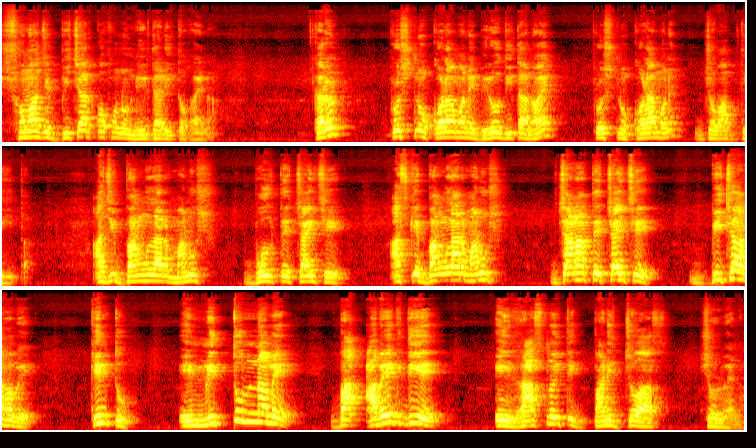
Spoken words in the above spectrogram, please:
সমাজে বিচার কখনো নির্ধারিত হয় না। কারণ প্রশ্ন করা মানে বিরোধিতা নয়, প্রশ্ন করা মানে জবাবদিহিতা। আজই বাংলার মানুষ বলতে চাইছে আজকে বাংলার মানুষ জানাতে চাইছে বিচার হবে। কিন্তু এই মৃত্যুর নামে বা আবেগ দিয়ে এই রাজনৈতিক বাণিজ্য আজ চলবে না।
